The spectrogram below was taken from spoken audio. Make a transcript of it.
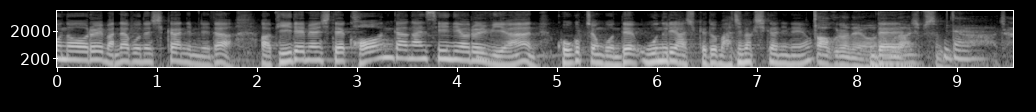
코너를 만나보는 시간입니다. 아, 비대면 시대 건강한 시니어를 위한 고급 정보인데 오늘이 아쉽게도 마지막 시간이네요. 아 그러네요. 네. 너무나 아쉽습니다. 네. 자,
